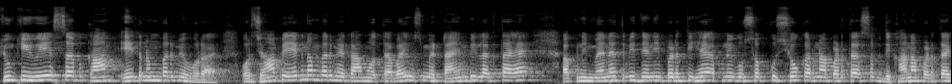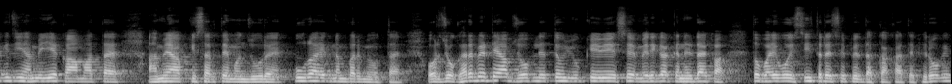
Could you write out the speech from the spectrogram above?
क्योंकि ये सब काम एक नंबर में हो रहा है। और जहाँ पे एक नंबर में काम होता है भाई, उसमें टाइम भी लगता है, अपनी मेहनत भी देनी पड़ती है, अपने को सब कुछ शो करना पड़ता है, सब दिखाना पड़ता है कि जी हमें ये काम आता है, हमें आपकी शर्तें मंजूर हैं, पूरा एक नंबर में होता है। और जो घर बैठे आप जॉब लेते हो यूके से, अमेरिका, कनेडा का तो भाई वो इसी तरह से फिर धक्का खाते फिरोगे।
